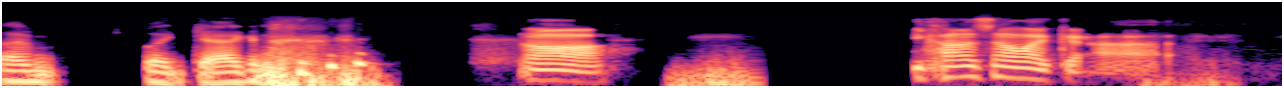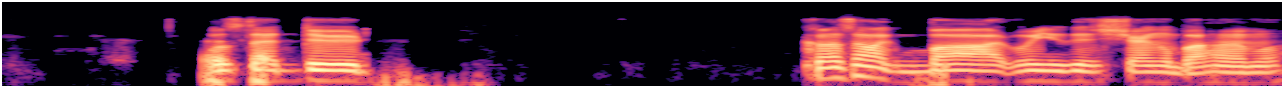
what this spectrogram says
I'm like gagging. Oh, you kind of sound like uh, what's that dude? Kind of sound like Bart when you get strangled by Homer.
